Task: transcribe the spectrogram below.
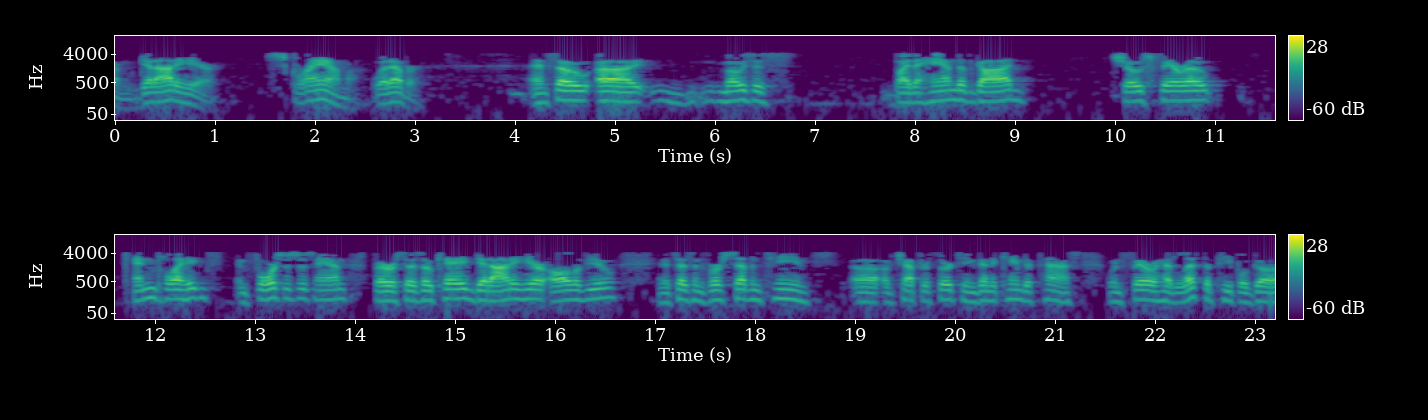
him? Get out of here. Scram, whatever. And so uh, Moses, by the hand of God, shows Pharaoh ten plagues and forces his hand. Pharaoh says, Okay, get out of here, all of you. And it says in verse 17 uh, of chapter 13 Then it came to pass, when Pharaoh had let the people go,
